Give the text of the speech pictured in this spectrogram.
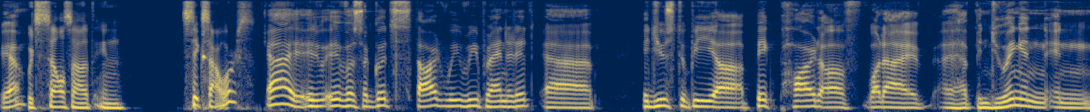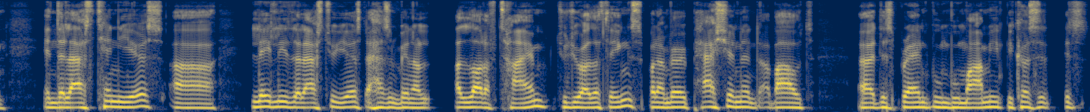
yeah. which sells out in six hours. Yeah, it, it was a good start. We rebranded it. Uh, it used to be a big part of what I, I have been doing in in in the last ten years. Uh, lately, the last two years, there hasn't been a, a lot of time to do other things. But I'm very passionate about uh, this brand, Boom Boom Army, because it, it's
